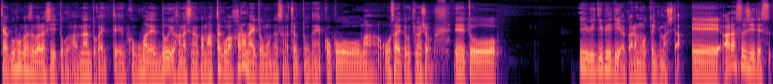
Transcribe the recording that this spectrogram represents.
脚本が素晴らしいとか、なんとか言って、ここまでどういう話なのか全くわからないと思うんですが、ちょっとね、ここをまあ、押さえておきましょう。えっ、ー、と、え、ウィキペディアから持ってきました。えー、あらすじです。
